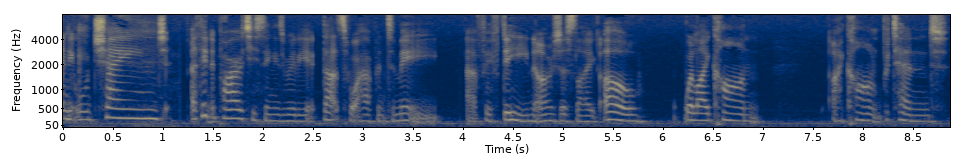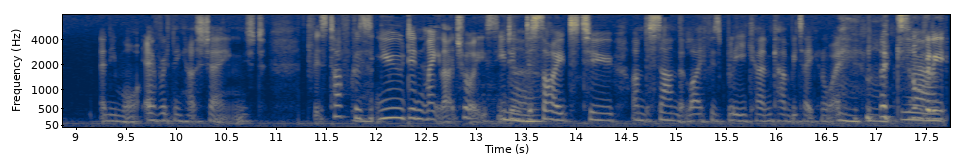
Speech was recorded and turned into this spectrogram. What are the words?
and it will change. I think the priorities thing is really that's what happened to me at 15. I was just like, oh, well, I can't, I can't pretend anymore. Everything has changed. It's tough because you didn't make that choice. You didn't No. decide to understand that life is bleak and can be taken away. Mm-hmm. like somebody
